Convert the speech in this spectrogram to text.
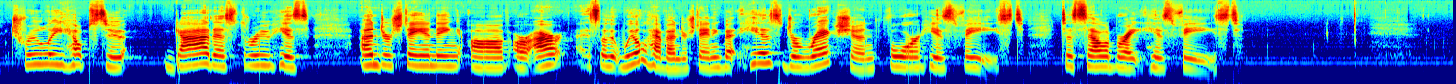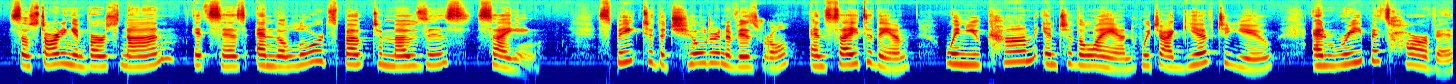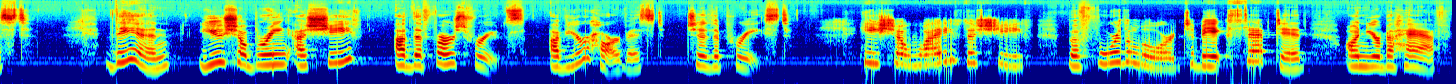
truly helps to guide us through his understanding of, or our, so that we'll have understanding, but his direction for his feast, to celebrate his feast. So, starting in verse 9, it says, And the Lord spoke to Moses, saying, Speak to the children of Israel and say to them, When you come into the land which I give to you and reap its harvest, then you shall bring a sheaf of the firstfruits of your harvest to the priest. He shall wave the sheaf before the Lord to be accepted on your behalf.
